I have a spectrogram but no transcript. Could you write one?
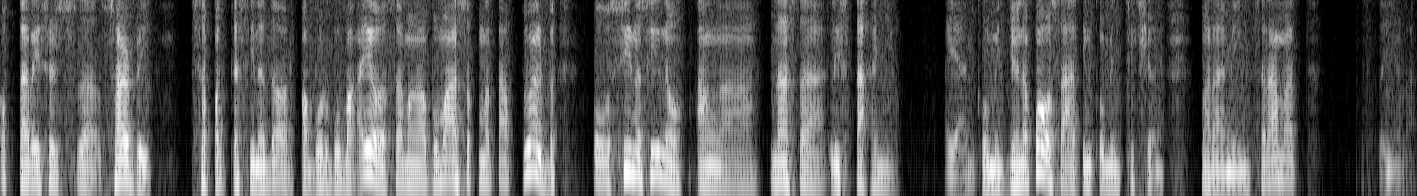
Okta Research uh, Survey sa pagkasenador. Pabor po ba kayo sa mga pumasok na top 12 o sino-sino ang uh, nasa listahan nyo? Ayan, comment nyo na po sa ating comment section. Maraming salamat sa inyo lahat.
